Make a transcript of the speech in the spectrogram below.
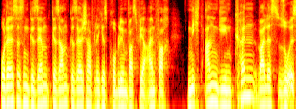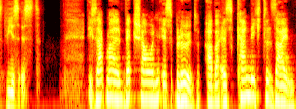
oder ist es ein gesamt, gesamtgesellschaftliches Problem, was wir einfach nicht angehen können, weil es so ist, wie es ist? Ich sag mal, wegschauen ist blöd, aber es kann nicht sein,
